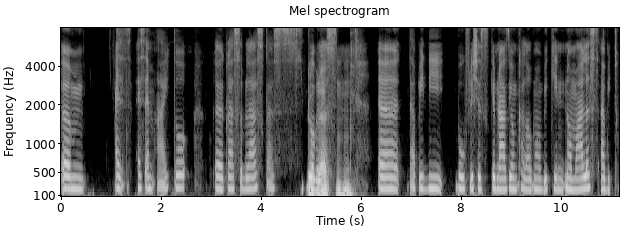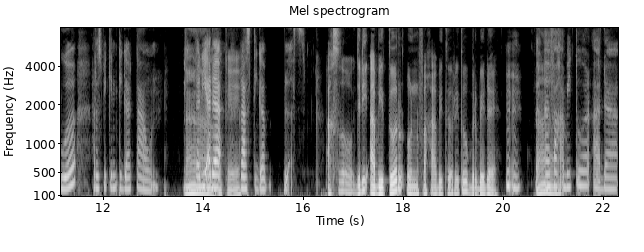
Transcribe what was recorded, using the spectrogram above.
em, S- SMA itu eh, kelas 11, kelas 12. 12. mhm. Eh, tapi di berufliches Gymnasium kalau mau bikin normales Abitur harus bikin tiga tahun. Ah, Jadi ada oke. Kelas 13. Ach so, jadi Abitur und Fachabitur itu berbeda ya? Mm-mm. Ba- Ah. eh, Fachabitur ada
